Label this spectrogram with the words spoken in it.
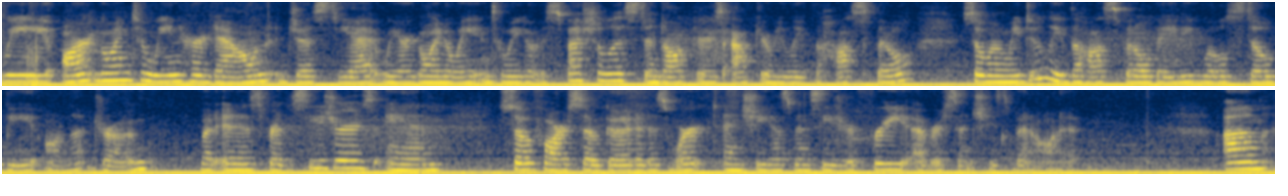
We aren't going to wean her down just yet. We are going to wait until we go to specialists and doctors after we leave the hospital. So when we do leave the hospital, baby will still be on that drug, but it is for the seizures and so far, so good. It has worked, and she has been seizure free ever since she's been on it. Um,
